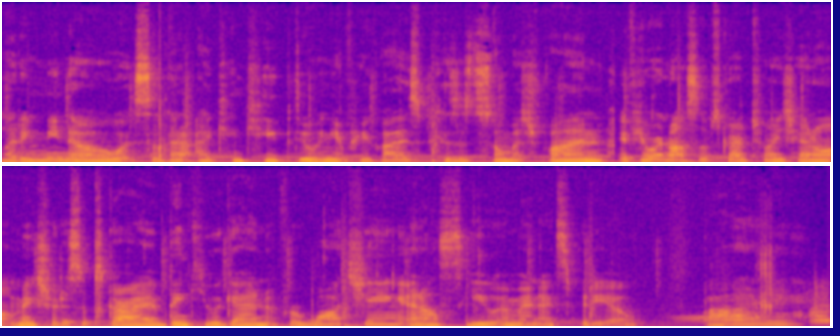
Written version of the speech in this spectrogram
letting me know so that I can keep doing it for you guys because it's so much fun. If you are not subscribed to my channel, make sure to subscribe. Thank you again for watching and I'll see you in my next video. Bye!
